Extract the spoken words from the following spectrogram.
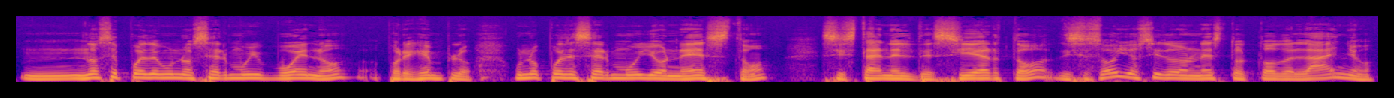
no se puede uno ser muy bueno, por ejemplo, uno puede ser muy honesto, si está en el desierto, dices, oh, yo he sido honesto todo el año,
